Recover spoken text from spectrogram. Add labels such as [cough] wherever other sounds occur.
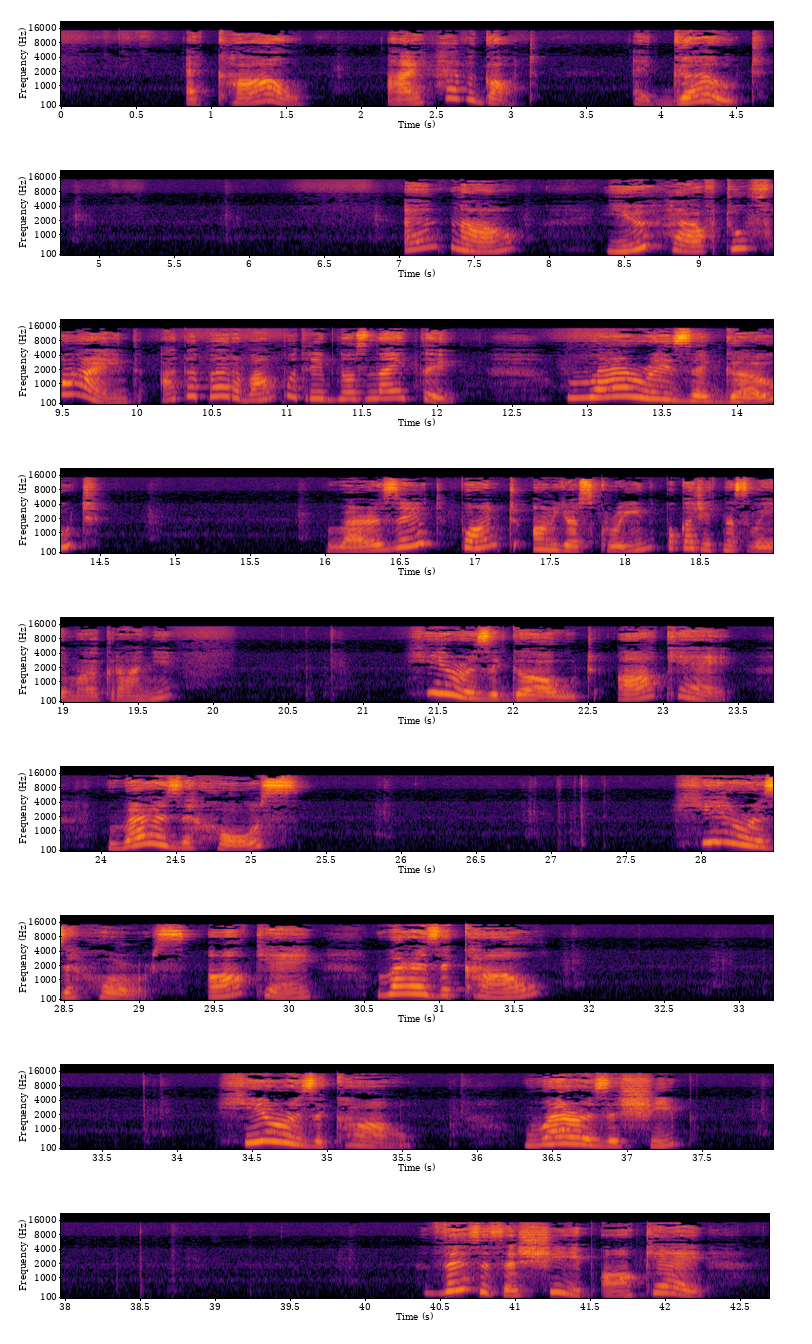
a cow. I have got a goat. And now you have to find. А тепер вам потрібно знайти. Where is a goat? Where is it? Point on your screen. Покажіть на своєму екрані. Here is a goat. Okay. Where is a horse? Here is a horse. Okay. Where is a cow? Here is a cow. Where is a sheep? This is a sheep. Okay.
